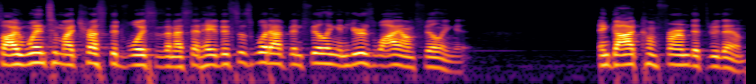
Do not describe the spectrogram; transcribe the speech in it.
So I went to my trusted voices and I said, hey, this is what I've been feeling, and here's why I'm feeling it. And God confirmed it through them.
